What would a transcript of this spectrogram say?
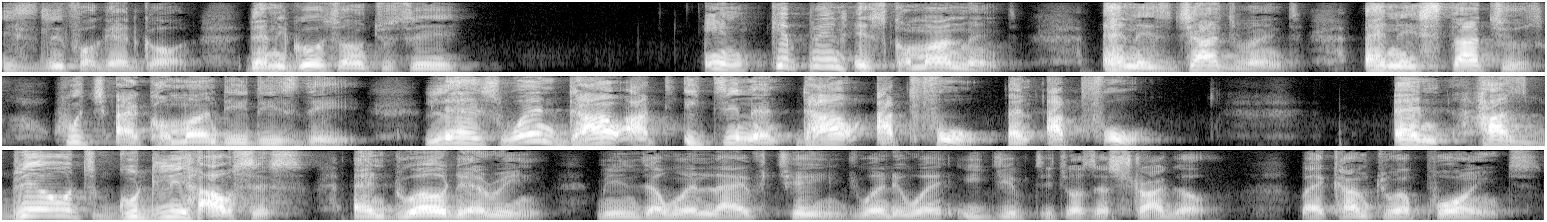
Easily forget God. Then he goes on to say, In keeping his commandment and his judgment and his statutes, which I command thee this day, lest when thou art eaten and thou art full and art full, and has built goodly houses and dwell therein, means that when life changed, when they were in Egypt, it was a struggle. But I come to a point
